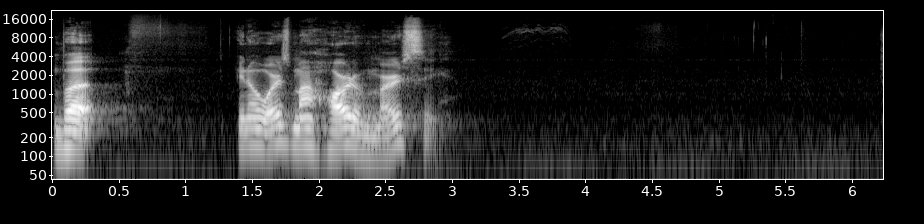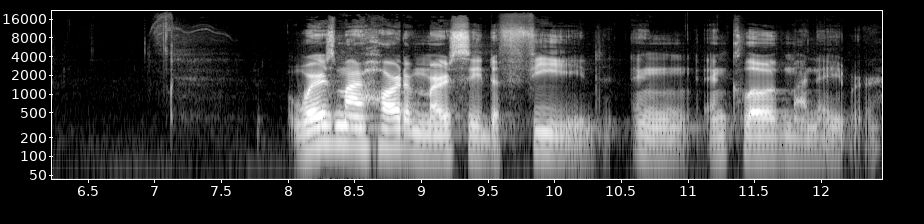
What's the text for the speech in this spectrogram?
But you know, where's my heart of mercy? Where's my heart of mercy to feed and, and clothe my neighbor?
